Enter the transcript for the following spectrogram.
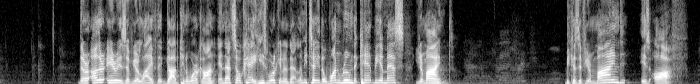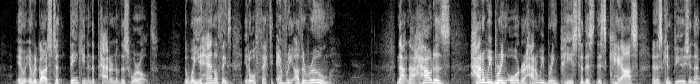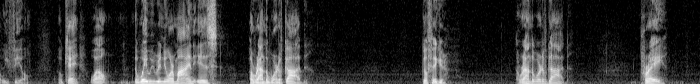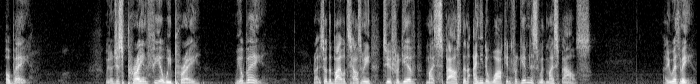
there are other areas of your life that God can work on, and that's okay. He's working on that. Let me tell you the one room that can't be a mess your mind. Because if your mind is off in, in regards to thinking in the pattern of this world, the way you handle things, it'll affect every other room. Now, now how does how do we bring order? How do we bring peace to this, this chaos and this confusion that we feel? Okay? Well, the way we renew our mind is around the Word of God. Go figure. Around the Word of God. Pray, obey. We don't just pray and feel, we pray, we obey. Right? So the Bible tells me to forgive my spouse, then I need to walk in forgiveness with my spouse. Are you with me?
